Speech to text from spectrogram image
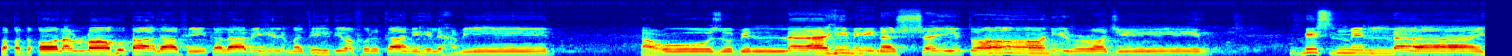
فقد قال الله تعالى في كلامه المجيد وفرقانه الحميد أعوذ بالله من الشيطان الرجيم بسم الله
